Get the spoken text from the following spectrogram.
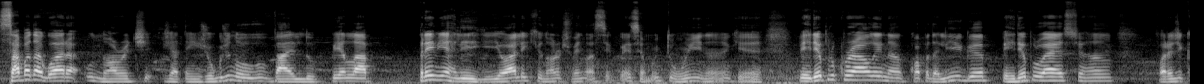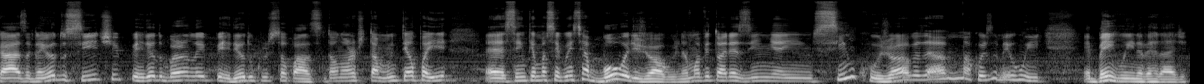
Sábado agora, o Norwich já tem jogo de novo, válido pela Premier League. E olha que o Norwich vem numa sequência muito ruim, né? Que perdeu para o Crowley na Copa da Liga, perdeu para o West Ham fora de casa, ganhou do City, perdeu do Burnley, perdeu do Crystal Palace. Então o Norwich está muito tempo aí é, sem ter uma sequência boa de jogos, né? Uma vitóriazinha em cinco jogos é uma coisa meio ruim. É bem ruim, na verdade.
